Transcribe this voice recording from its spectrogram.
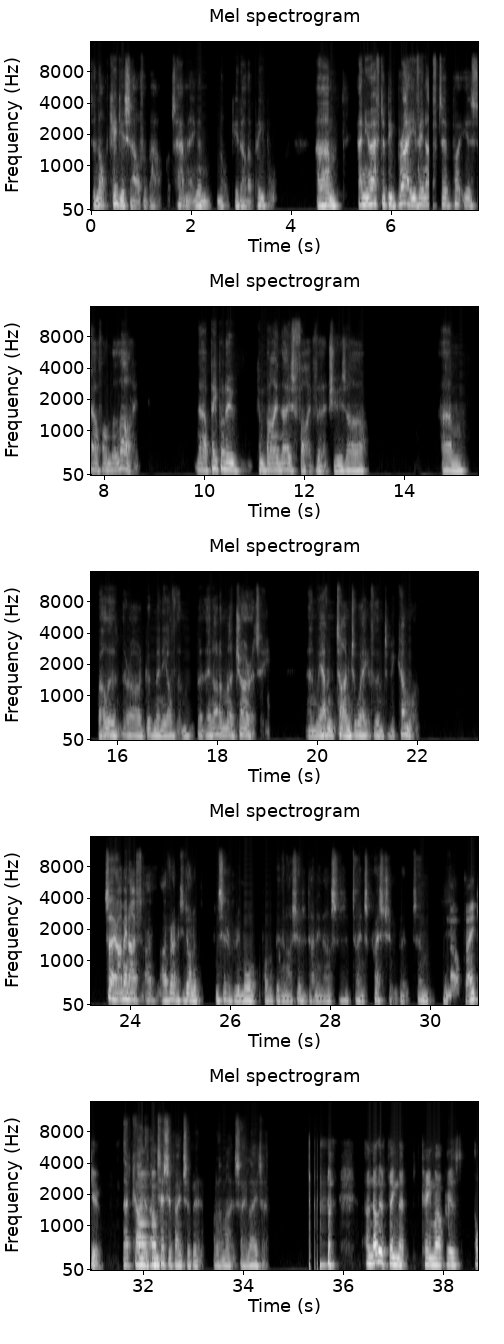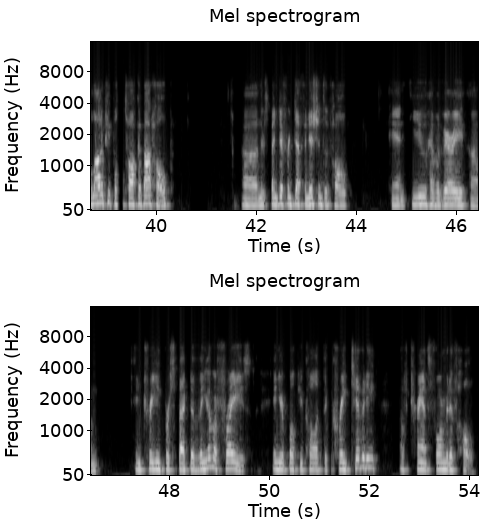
to not kid yourself about what's happening and not kid other people. Um, and you have to be brave enough to put yourself on the line. Now, people who combine those five virtues are um, well, there, there, are a good many of them, but they're not a majority. And we haven't time to wait for them to become one. So, I mean, I've, I've, I've rabbited on a considerably more probably than I should have done in answer to Tone's question. But um, no, thank you. That kind of um, anticipates a bit what I might say later. Another thing that came up is a lot of people talk about hope. Uh, there's been different definitions of hope and you have a very um, intriguing perspective. And you have a phrase in your book, you call it the creativity of transformative hope.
